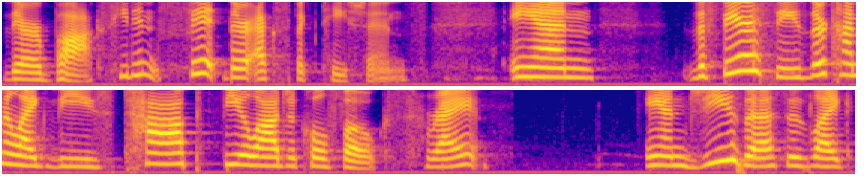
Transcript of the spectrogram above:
their box, he didn't fit their expectations. And the Pharisees, they're kind of like these top theological folks, right? And Jesus is like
